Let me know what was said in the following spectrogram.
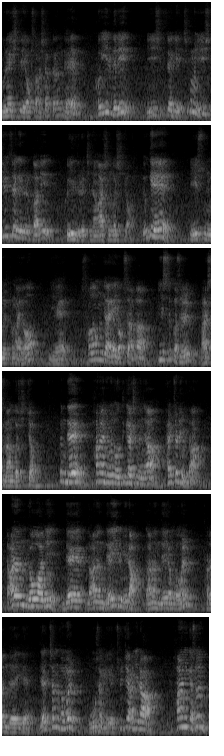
은혜 시대 역사가 시작되는데 그 일들이 20세기 지금은 21세기들까지 그 일들을 진행하신 것이죠. 여기에 예수님을 통하여 이제 성자의 역사가 있을 것을 말씀한 것이죠. 그런데 하나님은 어떻게 하시느냐? 8절입니다. 나는 여호와니 내 나는 내 이름이라 나는 내 영광을 다른 자에게 내 찬송을 우상에게 주지 아니라 하나님께서는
